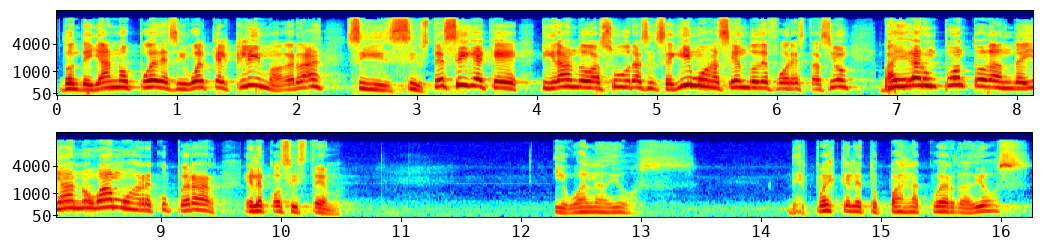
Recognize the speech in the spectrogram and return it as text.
donde ya no puedes, igual que el clima, ¿verdad? Si, si usted sigue que tirando basura, si seguimos haciendo deforestación, va a llegar un punto donde ya no vamos a recuperar el ecosistema. Igual a Dios. Después que le topas la cuerda a Dios,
